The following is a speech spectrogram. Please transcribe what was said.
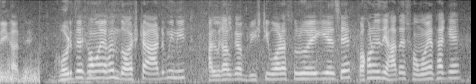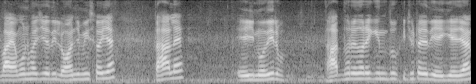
দীঘাতে। ঘড়িতে সময় এখন দশটা আট মিনিট, হালকা হালকা বৃষ্টি পড়া শুরু হয়ে গিয়েছে। কখনো যদি হাতে সময় থাকে বা এমন হয় যদি লঞ্চ মিস হয়ে যায়, তাহলে এই নদীর ধার ধরে ধরে কিন্তু কিছুটা যদি এগিয়ে যান,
